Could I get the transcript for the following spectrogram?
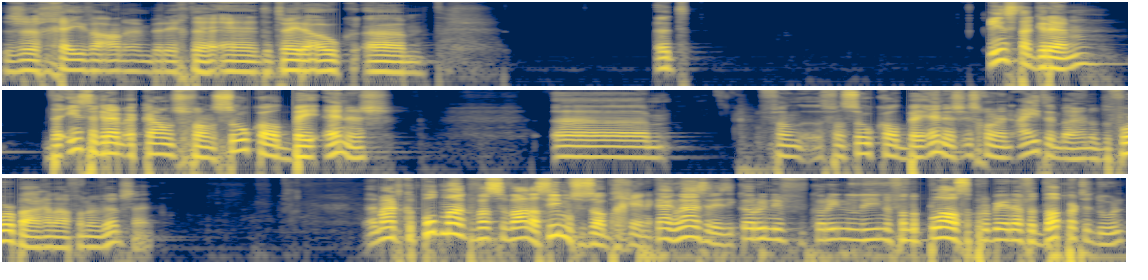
eh, ze geven aan hun berichten. En ten tweede ook ehm, het Instagram, de Instagram-accounts van so-called BN'ers, ehm, van, van so-called BN'ers is gewoon een item bij hun op de voorpagina van hun website. Eh, Maar het kapotmaken van Savannah Simons is al beginnen. Kijk, luister eens. Die Corinne, van der Plas die probeerde even dapper te doen.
